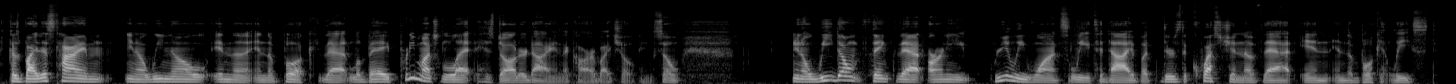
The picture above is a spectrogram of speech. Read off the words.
Because by this time, you know, we know in the in the book that LeBay pretty much let his daughter die in the car by choking. So, you know, we don't think that Arnie really wants Lee to die, but there's the question of that in in the book at least.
